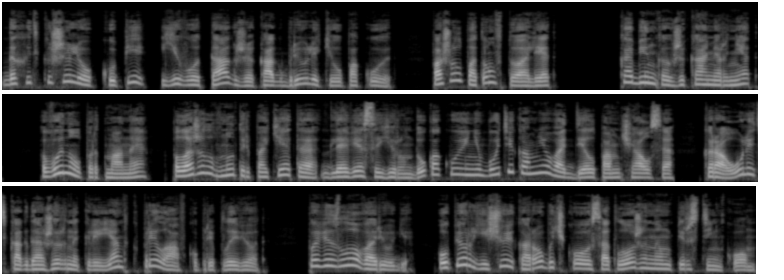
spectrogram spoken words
Да хоть кошелек купи, его так же, как брюлики упакуют. Пошел потом в туалет. В кабинках же камер нет. Вынул портмоне, Положил внутрь пакета для веса ерунду какую-нибудь и ко мне в отдел помчался, караулить, когда жирный клиент к прилавку приплывет. Повезло Варюге, упер еще и коробочку с отложенным перстеньком.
